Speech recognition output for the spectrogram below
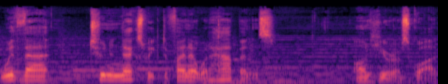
With that, tune in next week to find out what happens on Hero Squad.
